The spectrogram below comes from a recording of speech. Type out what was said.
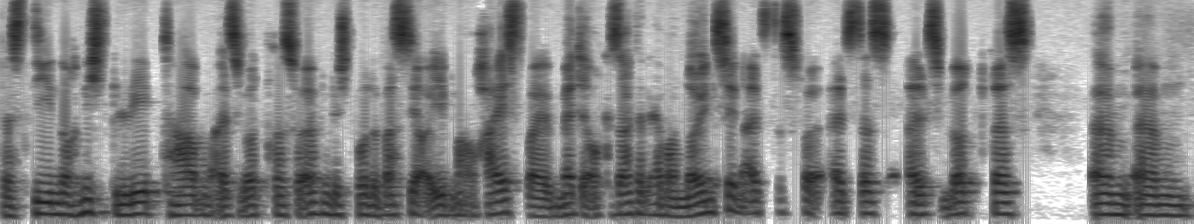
dass die noch nicht gelebt haben, als WordPress veröffentlicht wurde, was ja eben auch heißt, weil Matt ja auch gesagt hat, er war 19, als das, als das, als WordPress ähm, ähm,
